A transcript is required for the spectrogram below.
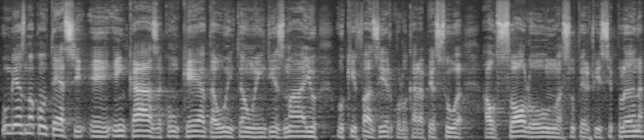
O mesmo acontece em casa, com queda ou então em desmaio. O que fazer? Colocar a pessoa ao solo ou numa superfície plana,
